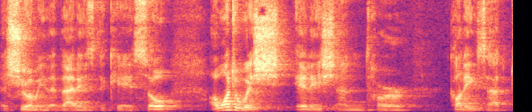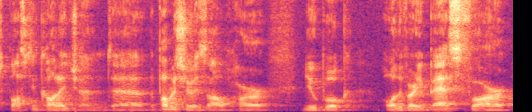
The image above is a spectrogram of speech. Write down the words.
assure me that that is the case. So I want to wish Eilish and her colleagues at Boston College and uh, the publishers of her new book all the very best for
